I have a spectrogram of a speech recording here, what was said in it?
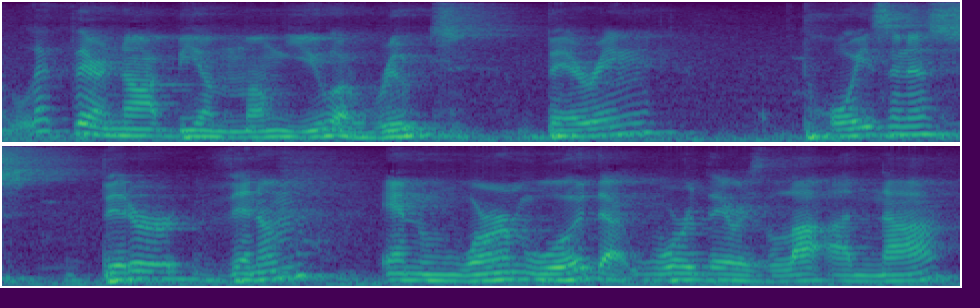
Let there not be among you a root bearing poisonous, bitter venom and wormwood. That word there is la'ana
